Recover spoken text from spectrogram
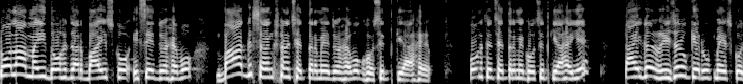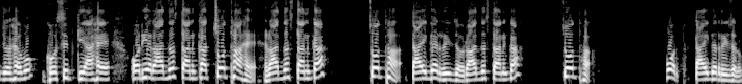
16 मई 2022 को इसे जो है वो बाघ संरक्षण क्षेत्र में जो है वो घोषित किया है। कौन से क्षेत्र में घोषित किया है ये? टाइगर रिज़र्व के रूप में इसको जो है वो घोषित किया है और ये राजस्थान का चौथा है। राजस्थान का चौथा टाइगर रिज़र्व। राजस्थान का चौथा, फोर्थ टाइगर रिज़र्व।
